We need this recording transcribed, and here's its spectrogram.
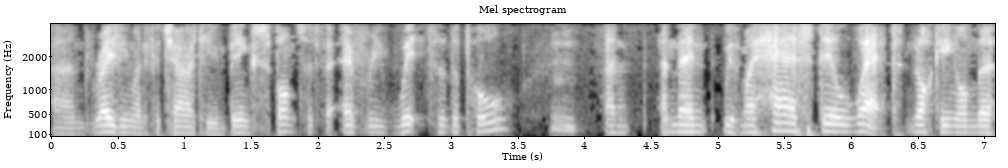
and raising money for charity and being sponsored for every width of the pool. Mm. And and then with my hair still wet, knocking on the,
